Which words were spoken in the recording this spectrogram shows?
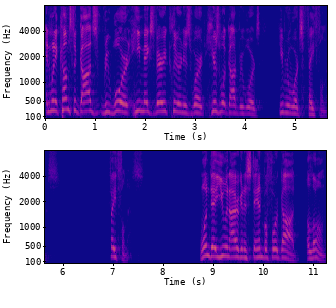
And when it comes to God's reward, He makes very clear in His word here's what God rewards He rewards faithfulness. Faithfulness. One day you and I are going to stand before God alone.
